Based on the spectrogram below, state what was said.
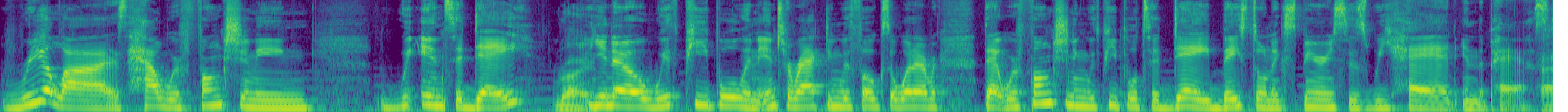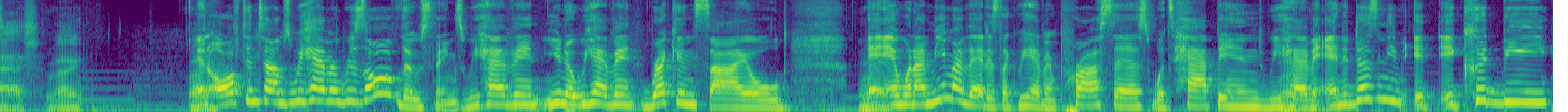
realize how we're functioning in today. Right. You know, with people and interacting with folks or whatever, that we're functioning with people today based on experiences we had in the past. Pass. Right. And oftentimes we haven't resolved those things. We haven't, you know, we haven't reconciled. And, and what I mean by that is like we haven't processed what's happened. We haven't, and it doesn't even, it, it could be,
